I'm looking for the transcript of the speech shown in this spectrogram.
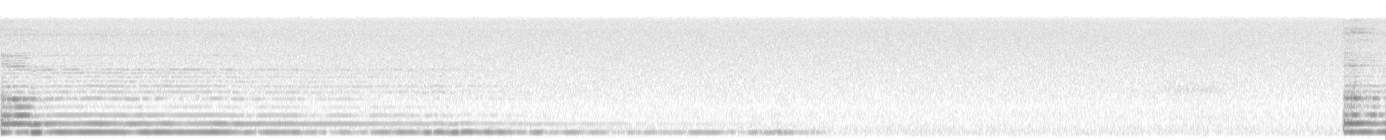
Um... Um.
